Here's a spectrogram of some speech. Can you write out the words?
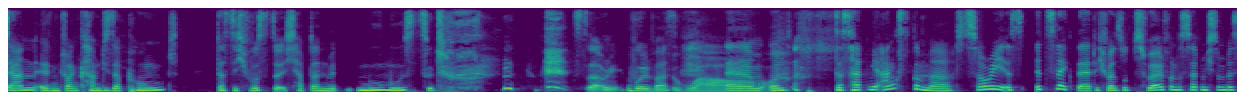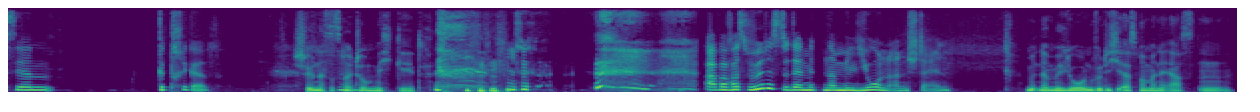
dann irgendwann kam dieser Punkt, dass ich wusste, ich habe dann mit Mumus zu tun. Sorry, wohl was. Wow. Ähm, und das hat mir Angst gemacht. Sorry, it's, it's like that. Ich war so zwölf und das hat mich so ein bisschen getriggert. Schön, dass es heute um mich geht. Aber was würdest du denn mit einer Million anstellen? Mit einer Million würde ich erstmal meine ersten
